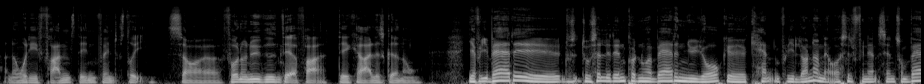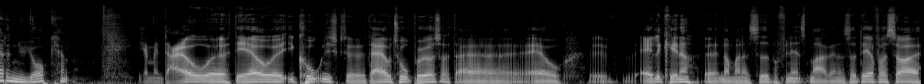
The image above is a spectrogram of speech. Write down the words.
og nogle af de fremmeste inden for industrien. Så øh, få noget ny viden derfra, det kan aldrig skade nogen. Ja, fordi hvad er det, du, du er selv lidt inde på det nu her, hvad er det New York øh, kan? Fordi London er også et finanscentrum. Hvad er det New York kan? Jamen, der er jo, øh, det er jo øh, ikonisk. Øh, der er jo to børser, der er jo, alle kender, når man har siddet på finansmarkederne, så derfor så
